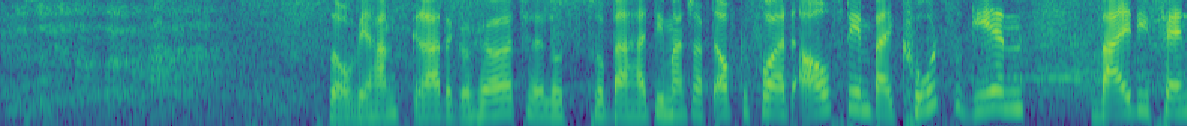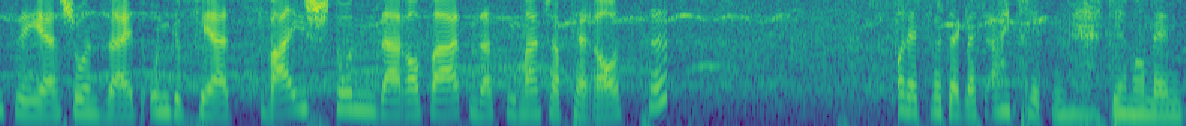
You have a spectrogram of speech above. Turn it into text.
Ihr müsst euch jetzt auf den Balkon zeigen. So, wir haben es gerade gehört. Lutz Trüpper hat die Mannschaft aufgefordert, auf den Balkon zu gehen, weil die Fans ja schon seit ungefähr zwei Stunden darauf warten, dass die Mannschaft heraustritt. Und jetzt wird er gleich eintreten, der Moment.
